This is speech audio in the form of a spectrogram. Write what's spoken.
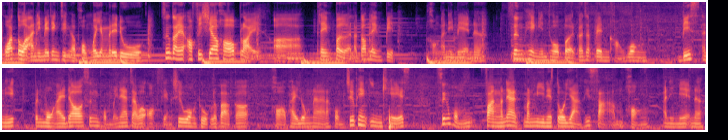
เพราะว่าตัวอนิเมะจริงๆอะผมก็ยังไม่ได้ดู ซึ่งตอนนี้ Official เขาปล่อยเอ่อเพลงเปิดแล้วก็เพลงปิดของอนิเมะเนอะซึ่งเพลงอินโทรเปิดก็จะเป็นของวง b i s อันนี้เป็นวงไอดอลซึ่งผมไม่แน่ใจว่าออกเสียงชื่อวงถูกหรือเปล่าก็ขออภัยล่วงหน้านะผมชื่อเพลง In Case ซึ่งผมฟังแล้วเนี่ยมันมีในตัวอย่างที่ 3 ของอนิเมะเนอะ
